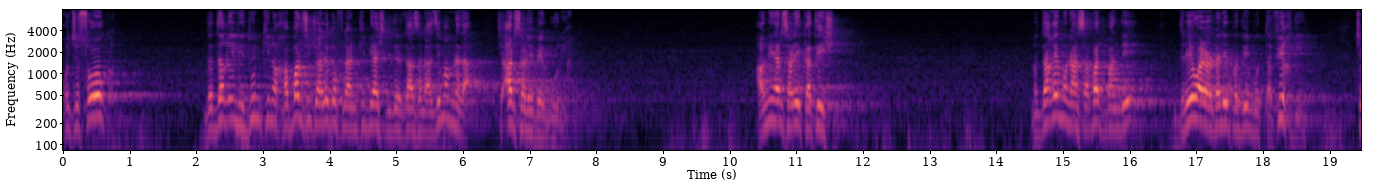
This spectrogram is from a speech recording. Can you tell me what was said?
خو چې څوک د دغه لیدونکو نه خبر شو چې الګ فلان کې بیا شې لیدل دا لازم هم نه ده چې هر سړی به ګوري او نه هر سړی کته شي نو دغه مناسبت باندې درې وړه ډلې په دې متفق دي چې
